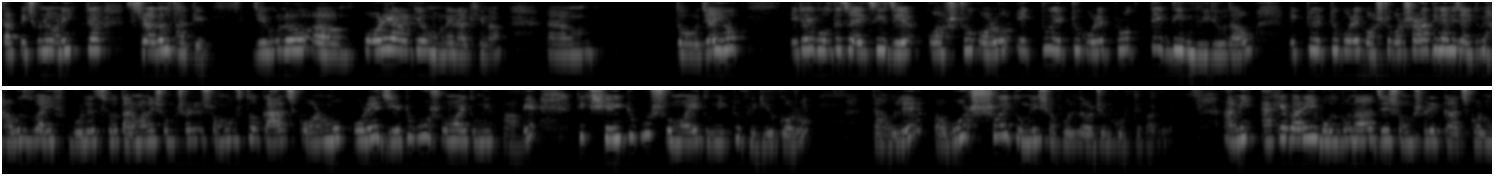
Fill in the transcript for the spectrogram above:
তার পেছনে অনেকটা স্ট্রাগল থাকে, যেগুলো পরে আর কেউ মনে রাখে না। তো যাই হোক এটাই বলতে চাইছি যে কষ্ট করো, একটু একটু করে প্রত্যেক দিন ভিডিও দাও, একটু একটু করে কষ্ট করো। সারাদিন আমি জানি তুমি হাউস ওয়াইফ বলেছ, তার মানে সংসারের সমস্ত কাজ কর্ম করে যেটুকু সময় তুমি পাবে, ঠিক সেইটুকু সময়ে তুমি একটু ভিডিও করো, তাহলে অবশ্যই তুমি সাফল্য অর্জন করতে পারবে। আমি একেবারেই বলব না যে সংসারের কাজকর্ম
